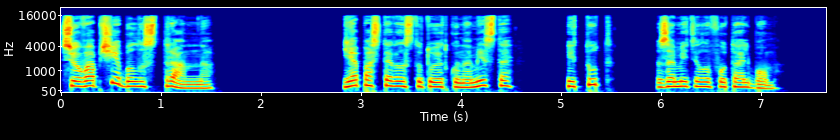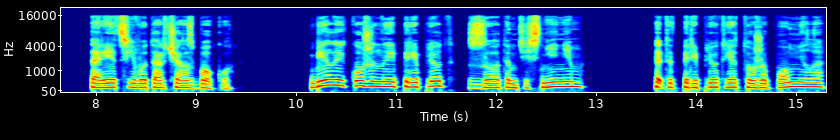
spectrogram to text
Все вообще было странно. Я поставил статуэтку на место и тут заметила фотоальбом. Торец его торчал сбоку. Белый кожаный переплет с золотым тиснением. Этот переплет я тоже помнила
